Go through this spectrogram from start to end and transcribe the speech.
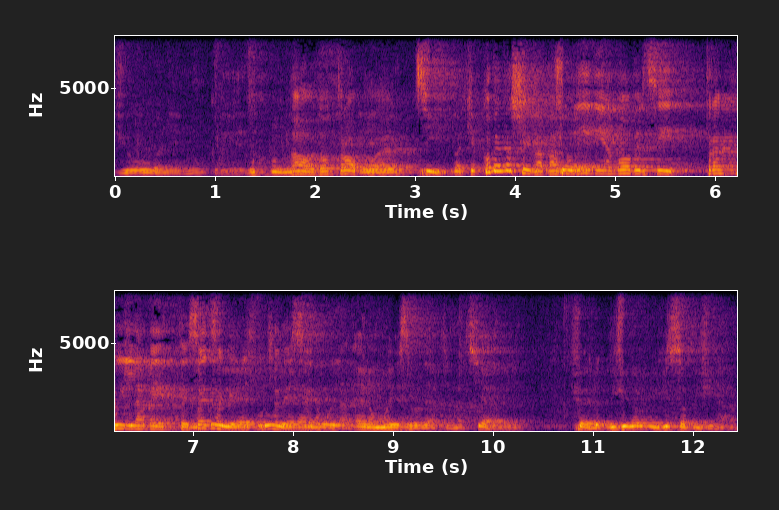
giovane non credo. No, non troppo, eh. Sì, perché Come faceva Pasolini a muoversi tranquillamente senza che gli succedesse era, nulla? Era un maestro di arti marziali, cioè vicino a lui chi si avvicinava.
